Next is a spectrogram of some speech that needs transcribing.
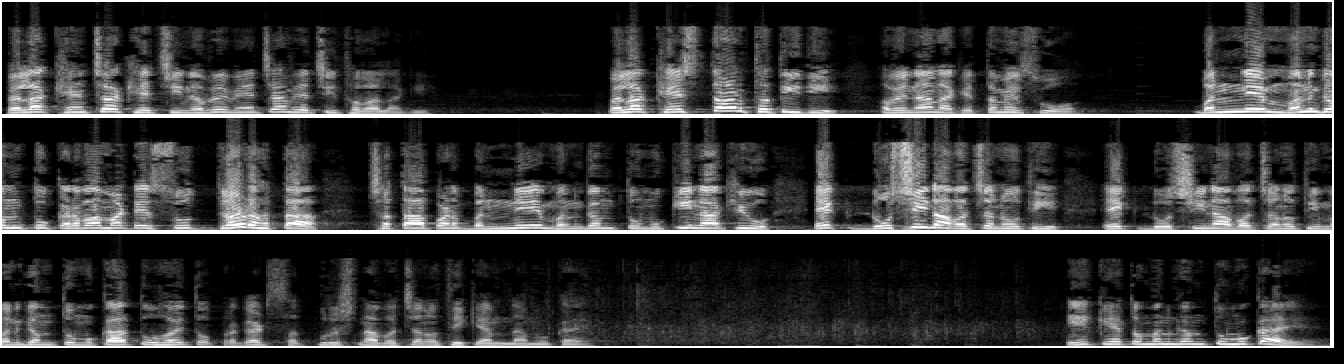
પહેલા ખેંચા ખેંચીને, હવે વેચા વેચી થવા લાગી. પહેલા ખેંચતાણ થતી હતી હવે ના ના કે, તમે સુઓ. બંને મનગમતું કરવા માટે સુદ્રઢ હતા. છતાં પણ બંને મનગમતું મૂકી નાખ્યું. એક ડોશીના વચનોથી, એક ડોશીના વચનોથી મનગમતું મુકાતું હોય તો પ્રગટ સત્પુરુષના વચનોથી કેમ ના મુકાય? એ કહે તો મનગમતું મુકાય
